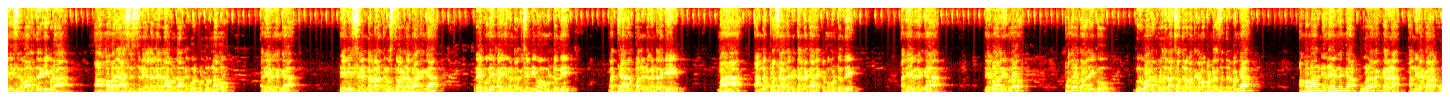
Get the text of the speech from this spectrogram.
చేసిన వారందరికీ కూడా ఆ అమ్మవారి ఆశిస్తులు ఎల్లవేళలా ఉండాలని కోరుకుంటున్నాము. అదేవిధంగా దేవీ శరణవరాత్రి ఉత్సవాలలో భాగంగా రేపు ఉదయం ఐదు గంటలకు చండీభవం ఉంటుంది. మధ్యాహ్నం పన్నెండు గంటలకి మహా అన్నప్రసాద వితరణ కార్యక్రమం ఉంటుంది. అదేవిధంగా దేవాలయంలో పదవ తారీఖు గురువారం రోజున చంద్ర బతుకమ్మ పండుగ సందర్భంగా అమ్మవారిని అదేవిధంగా పూల అలంకరణ అన్ని రకాల పూ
